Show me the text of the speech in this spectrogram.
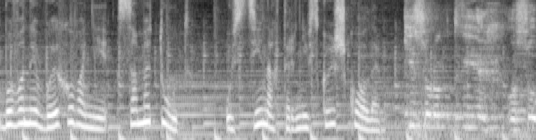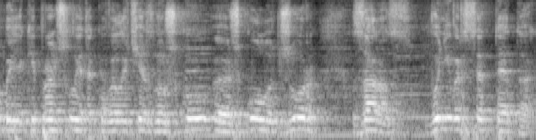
бо вони виховані саме тут, у стінах Тернівської школи. Ті 42 особи, які пройшли таку величезну школу, школу Джур, зараз в університетах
